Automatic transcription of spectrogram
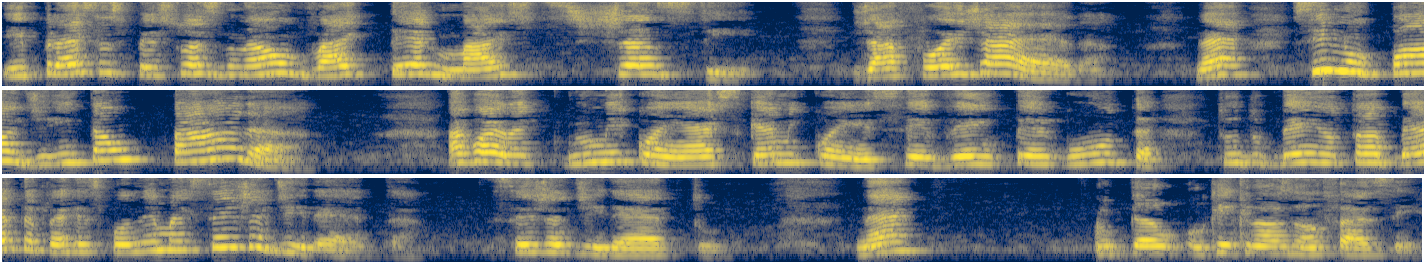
E para essas pessoas não vai ter mais chance. Já foi, já era. Né? Se não pode, então para. Agora, não me conhece, quer me conhecer, vem, pergunta, tudo bem, eu estou aberta para responder, mas seja direta, seja direto, né? Então, o que, que nós vamos fazer?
